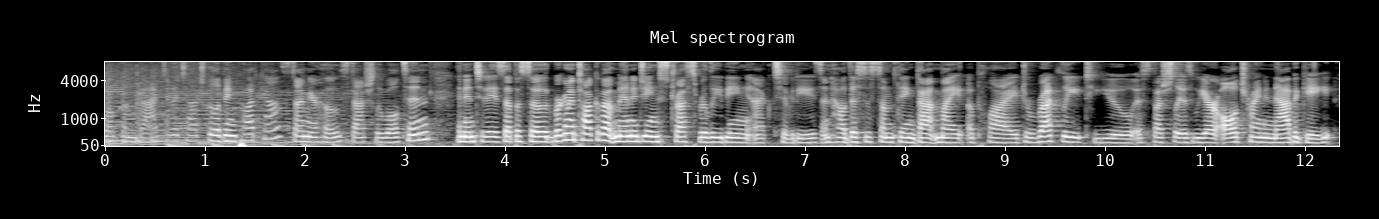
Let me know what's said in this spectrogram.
Welcome back to the Tactical Living Podcast. I'm your host, Ashley Walton. And in today's episode, we're going to talk about managing stress relieving activities and how this is something that might apply directly to you, especially as we are all trying to navigate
